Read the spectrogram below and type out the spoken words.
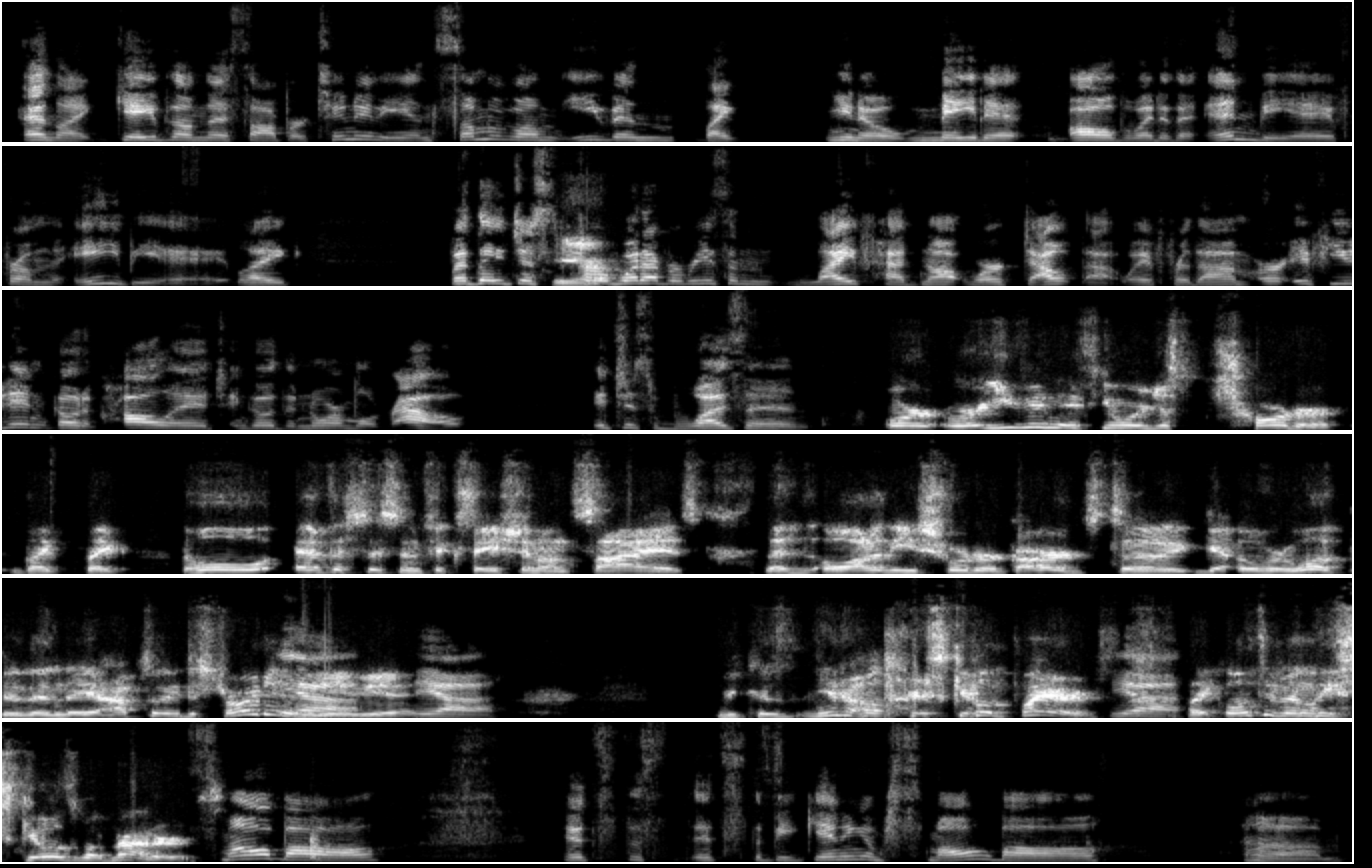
and like gave them this opportunity. And some of them even like, you know, made it all the way to the NBA from the ABA. Like, but they just Yeah. for whatever reason life had not worked out that way for them or if you didn't go to college and go the normal route it just wasn't Or or even if you were just shorter, like like the whole emphasis and fixation on size led a lot of these shorter guards to get overlooked, and then they absolutely destroyed it yeah in the ABA yeah because you know they're skilled players. yeah Like ultimately, skill is what matters. small ball it's the it's the beginning of small ball um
